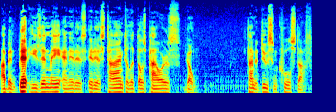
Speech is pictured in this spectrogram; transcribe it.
I've been bit, he's in me, and it is, it is time to let those powers go. It's time to do some cool stuff.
